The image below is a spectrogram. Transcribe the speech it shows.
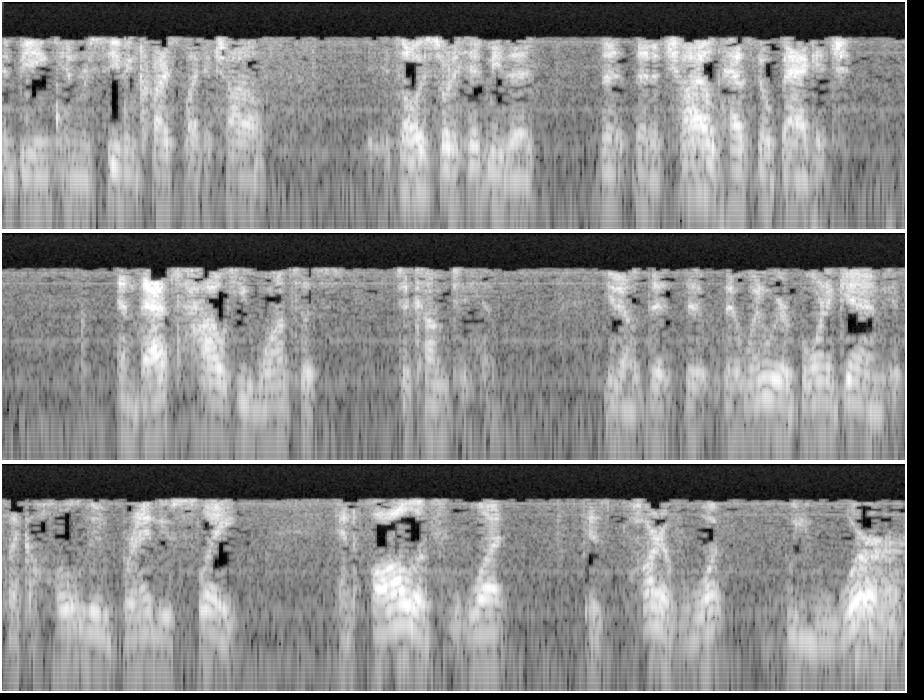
and being and receiving Christ like a child, it's always sort of hit me that that that a child has no baggage, and that's how he wants us to come to him. You know that that that when we are born again, it's like a whole new, brand new slate, and all of what is part of what we were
